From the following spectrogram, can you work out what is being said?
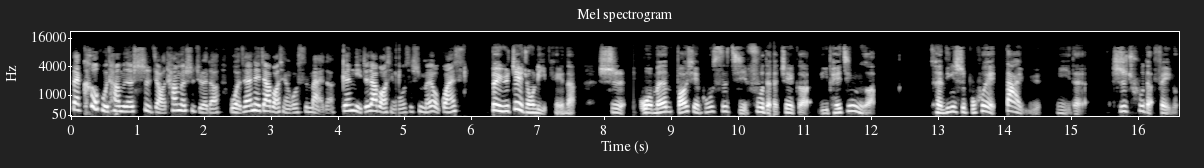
在客户他们的视角，他们是觉得我在那家保险公司买的，跟你这家保险公司是没有关系。对于这种理赔呢，是。我们保险公司给付的这个理赔金额，肯定是不会大于你的支出的费用，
